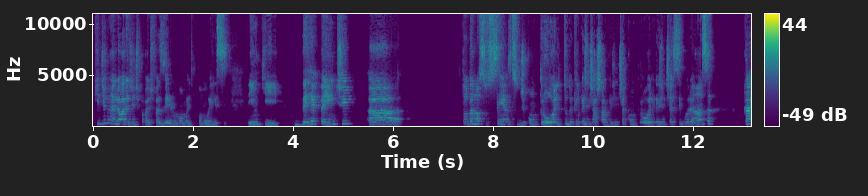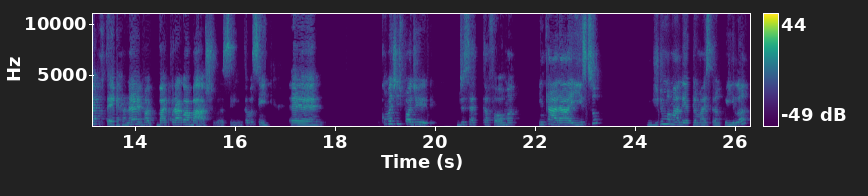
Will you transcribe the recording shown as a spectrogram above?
que de melhor a gente pode fazer num momento como esse, em que de repente uh, todo o nosso senso de controle, tudo aquilo que a gente achava que a gente tinha controle, que a gente tinha segurança, cai por terra, né? Vai, vai por água abaixo, assim. Então, assim, é, como a gente pode, de certa forma, encarar isso de uma maneira mais tranquila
